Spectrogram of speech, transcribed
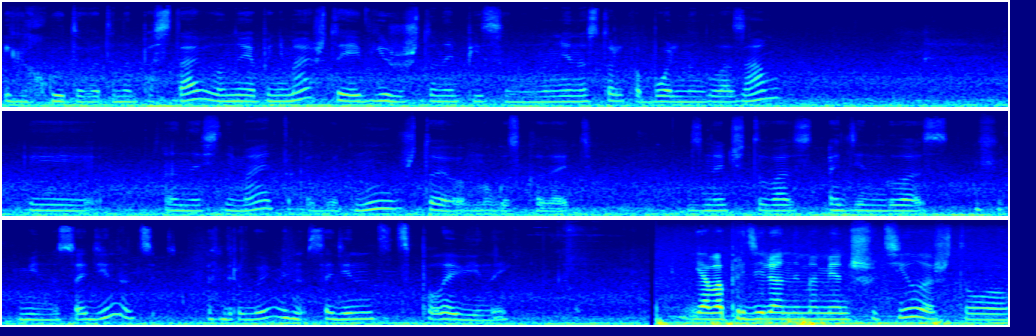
И какую-то вот она поставила. Но я понимаю, что я вижу, что написано, но мне настолько больно глазам. И она снимает, такая говорит, ну, что я вам могу сказать? Значит, у вас один глаз минус 11, а другой минус 11 с половиной. Я в определенный момент шутила, что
